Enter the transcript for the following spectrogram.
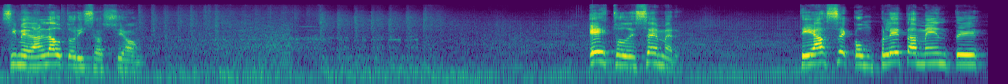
si me dan la autorización. Esto de Semer te hace completamente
